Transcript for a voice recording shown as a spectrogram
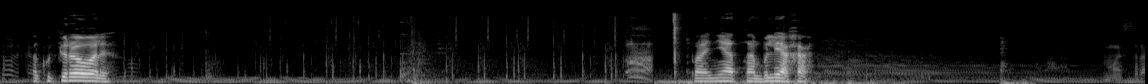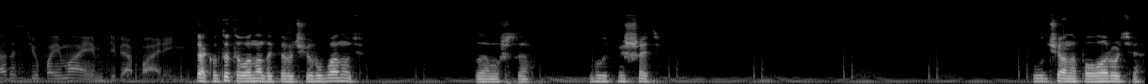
Только Оккупировали. Понятно, бляха. Поймаем тебя, парень. Так, вот этого надо, короче, рубануть. Потому что будет мешать. Луча на повороте.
